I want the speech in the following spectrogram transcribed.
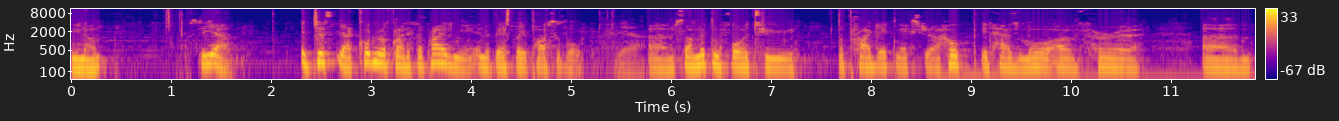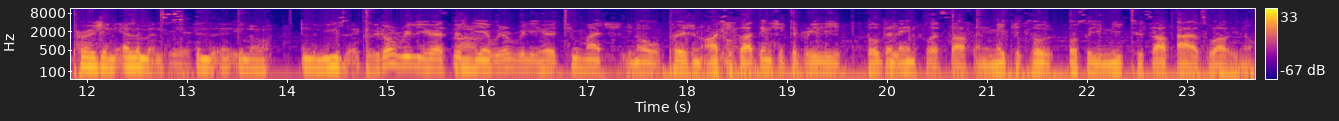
You know, so yeah, it just yeah caught me off guard. It surprised me in the best way possible. Yeah. Um, so I'm looking forward to the project next year. I hope it has more of her um, Persian elements Yeah. in the you know in the music. Because we don't really hear, especially Um, here, we don't really hear too much, you know, Persian artists. So I think she could really build a lane for herself and make it so also unique to South Eye as well, you know.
